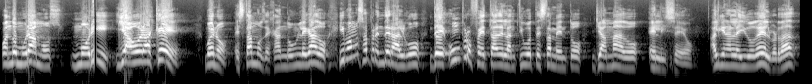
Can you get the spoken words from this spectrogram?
Cuando muramos, morí, ¿y ahora qué? Bueno, estamos dejando un legado y vamos a aprender algo de un profeta del Antiguo Testamento llamado Eliseo. Alguien ha leído de él, ¿verdad?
